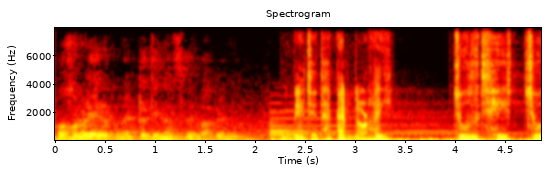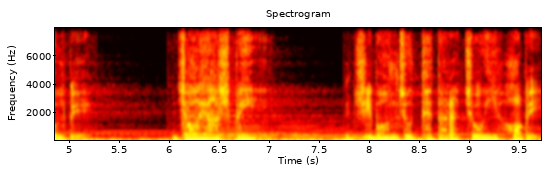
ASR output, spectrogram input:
কখনোই এরকম একটা দিন আসবে ভাবেনি। বেঁচে থাকার লড়াই চলছে, চলবে। জয় আসবেই। জীবন যুদ্ধে তারা জয়ী হবেই।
